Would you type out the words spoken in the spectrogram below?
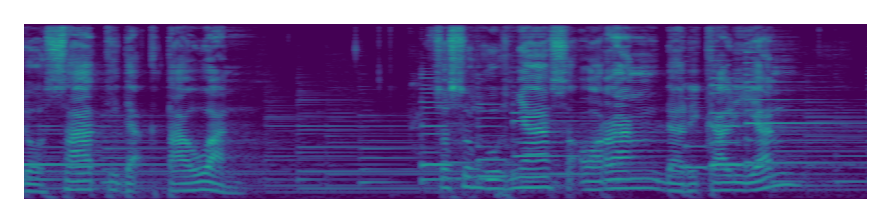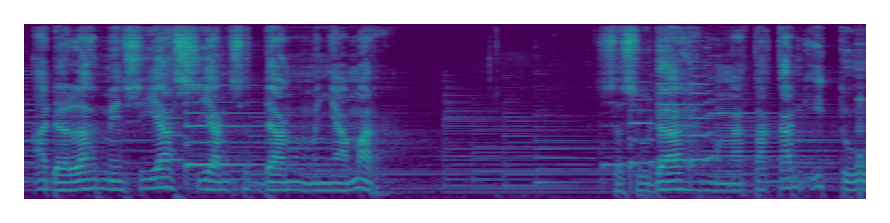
dosa tidak ketahuan. Sesungguhnya seorang dari kalian adalah Mesias yang sedang menyamar." Sesudah mengatakan itu,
